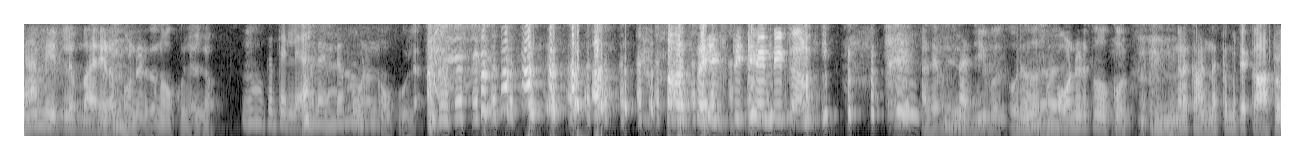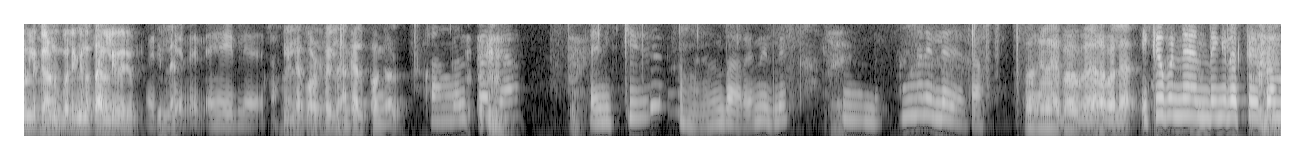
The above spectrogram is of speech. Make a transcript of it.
ഞാൻ വീട്ടിൽ ഭാര്യയുടെ ഫോൺ എടുത്ത് നോക്കൂലല്ലോ. നോക്കത്തില്ല. എന്റെ ഫോണും നോക്കൂല. സേഫ്റ്റിക്ക് വേണ്ടിയിട്ടാണ്. അതേപോലെ നജീബ് ഒരു ദിവസം ഫോൺ എടുത്ത് നോക്കൂ. നിങ്ങളുടെ കണ്ണൊക്കെ മറ്റേ കാർട്ടൂണിൽ കാണുമ്പോൾ ഇങ്ങനെ തള്ളി വരും. ഇല്ല. ഇല്ല, ഇല്ല, ഏയ് ഇല്ല കുഴപ്പമില്ല. സങ്കല്പങ്ങൾ. സങ്കല്പമില്ല എനിക്ക് അങ്ങനെയൊന്നും പറയുന്നില്ല. അങ്ങനെയില്ല ചേട്ടാ. അപ്പൊ അങ്ങനെ ഇപ്പൊ വേറെ പല ഇക്ക പിന്നെ എന്തെങ്കിലുമൊക്കെ ഇപ്പം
